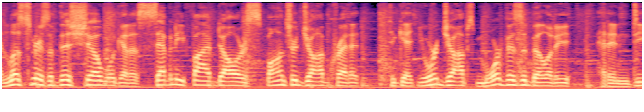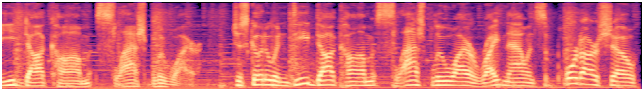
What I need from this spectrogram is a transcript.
And listeners of this show will get a $75 sponsored job credit to get your jobs more visibility at Indeed.com slash BlueWire. Just go to Indeed.com slash BlueWire right now and support our show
